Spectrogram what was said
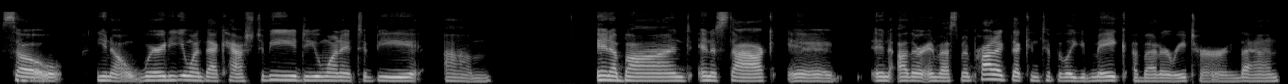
So, mm-hmm. you know, where do you want that cash to be? Do you want it to be um, in a bond, in a stock, in, in other investment product that can typically make a better return than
